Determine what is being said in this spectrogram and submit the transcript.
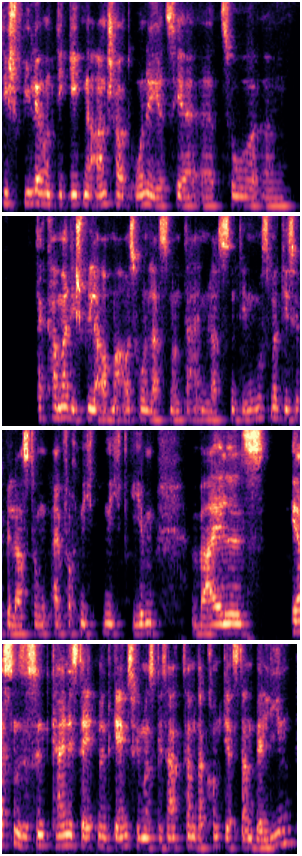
die Spiele und die Gegner anschaut, ohne jetzt hier äh, zu, ähm, da kann man die Spieler auch mal ausruhen lassen und daheim lassen. Den muss man diese Belastung einfach nicht, nicht geben, weil es erstens, es sind keine Statement Games, wie wir es gesagt haben. Da kommt jetzt dann Berlin.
